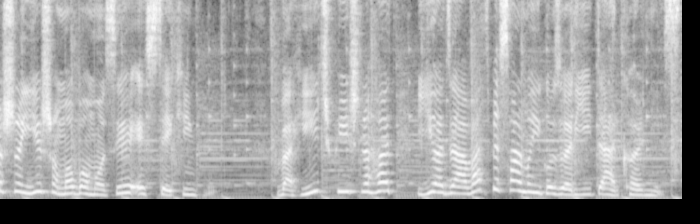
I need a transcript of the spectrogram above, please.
آشنایی شما با موضوع استیکینگ بود و هیچ پیشنهاد یا دعوت به سرمایه گذاری در کار نیست.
